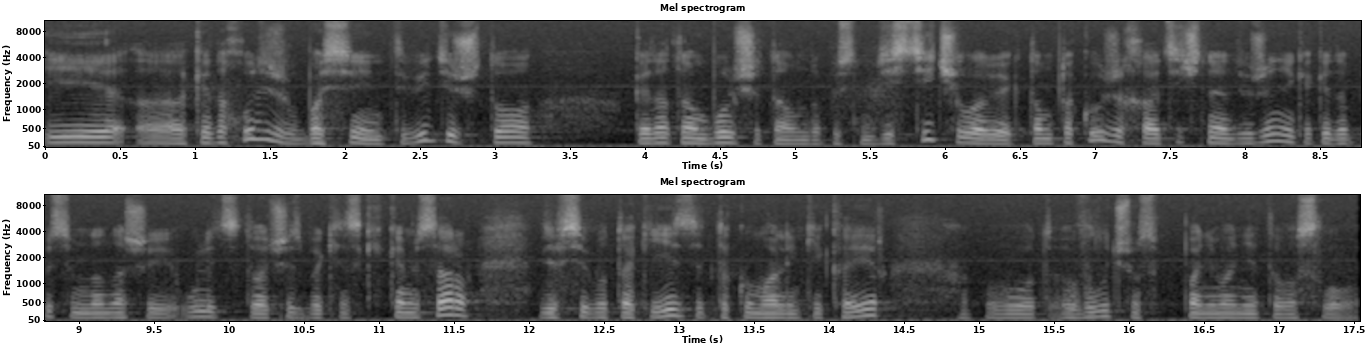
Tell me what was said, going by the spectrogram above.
И э, когда ходишь в бассейн, ты видишь, что когда там больше, там, допустим, 10 человек, там такое же хаотичное движение, как и, допустим, на нашей улице 26 бакинских комиссаров, где все вот так ездят, такой маленький каир, вот, в лучшем понимании этого слова.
